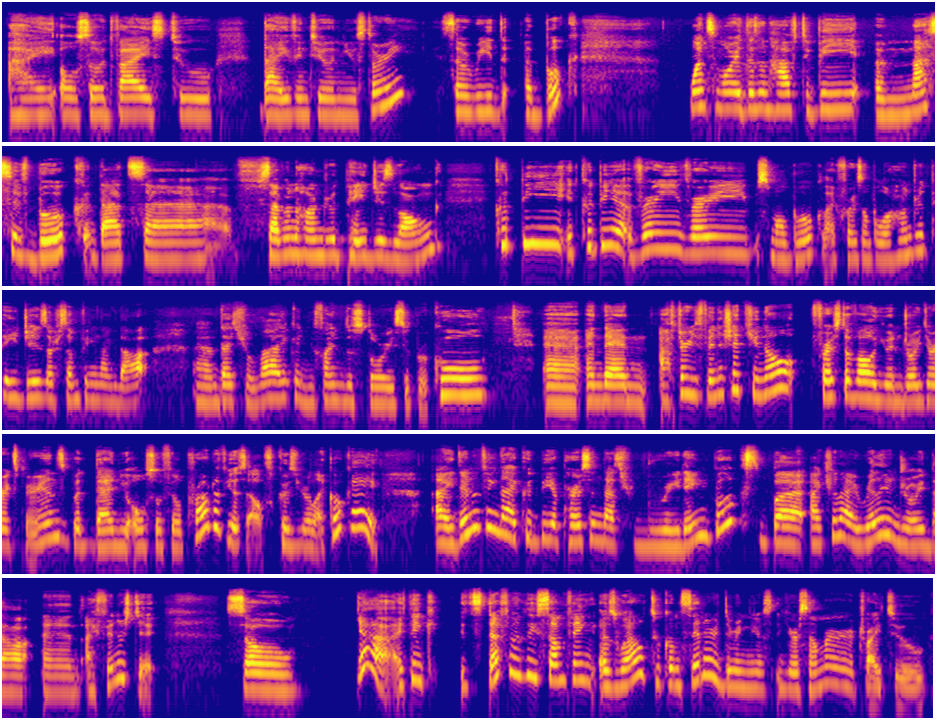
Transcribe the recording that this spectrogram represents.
I also advise to dive into a new story. So read a book. Once more, it doesn't have to be a massive book that's uh, 700 pages long. Could be it could be a very very small book, like for example 100 pages or something like that, um, that you like and you find the story super cool. Uh, and then after you finish it, you know, first of all, you enjoyed your experience, but then you also feel proud of yourself because you're like, okay, I didn't think that I could be a person that's reading books, but actually, I really enjoyed that and I finished it. So, yeah, I think it's definitely something as well to consider during your, your summer. Try to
